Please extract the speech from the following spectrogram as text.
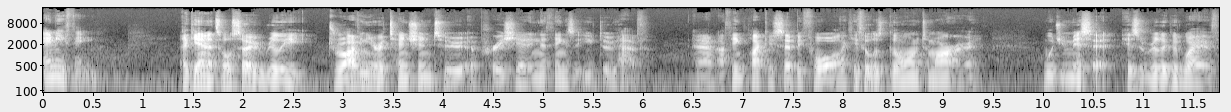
anything. Again, it's also really driving your attention to appreciating the things that you do have. And I think, like you said before, like if it was gone tomorrow, would you miss it? Is a really good way of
